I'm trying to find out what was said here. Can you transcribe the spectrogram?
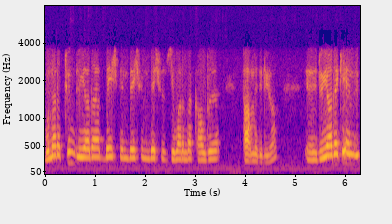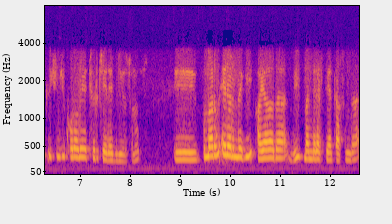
Bunların tüm dünyada 5000-5500 civarında kaldığı tahmin ediliyor. E, dünyadaki en büyük üçüncü koloni Türkiye'de biliyorsunuz. E, bunların en önemli bir ayağı da Büyük Menderes Deltası'nda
